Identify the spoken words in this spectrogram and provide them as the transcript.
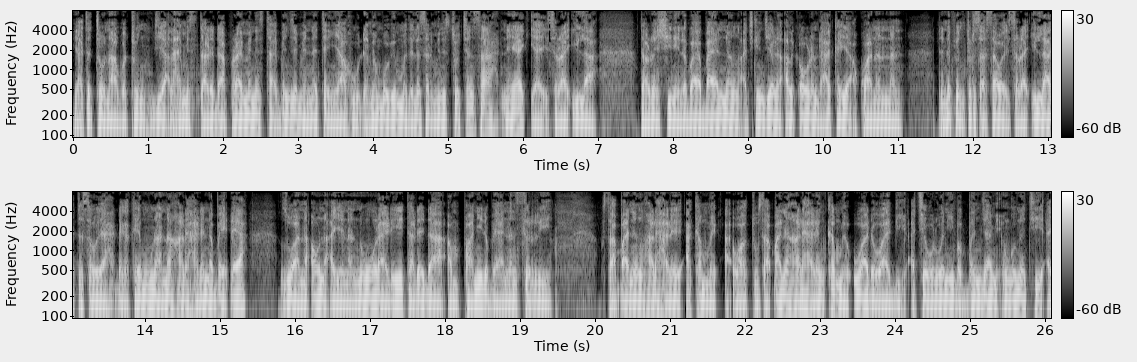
ya tattauna batun jiya alhamis tare da prime minister benjamin netanyahu da membobin majalisar ministocinsa na yaƙi a isra'ila. Taron shine na baya-bayan nan a cikin jerin alkawarin da aka yi a kwanan nan da nufin tursasawa isra'ila ta sauya daga kai munanan hare-hare na bai ɗaya zuwa na auna ayyanannun wurare tare da amfani da bayanan sirri. Sabanin hare-hare akan mai wato sabanin hare-haren kan mai uwa da wabi a cewar wani babban jami'in gwamnati a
